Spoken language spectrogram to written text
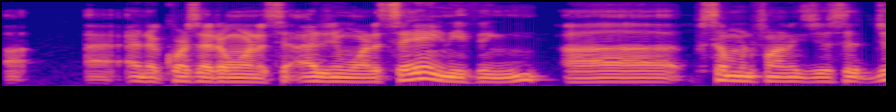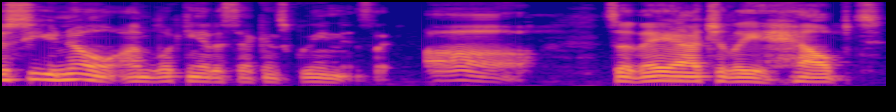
Uh, and of course, I don't want to say. I didn't want to say anything. Uh, someone finally just said, "Just so you know, I'm looking at a second screen." It's like, oh, so they actually helped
